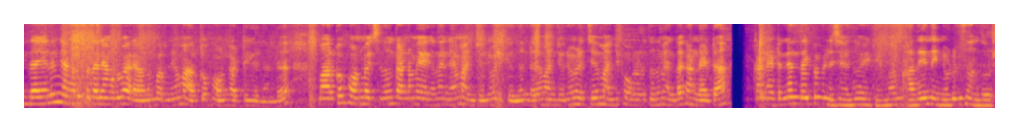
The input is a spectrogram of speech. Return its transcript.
എന്തായാലും ഞങ്ങളിപ്പോൾ തന്നെ അങ്ങോട്ട് വരാമെന്നും പറഞ്ഞു മാർക്കോ ഫോൺ കട്ട് ചെയ്യുന്നുണ്ട്. മാർക്കോ ഫോൺ വെച്ചതും കണ്ണൻ വേഗം തന്നെ മഞ്ജുവിനെ വിളിക്കുന്നുണ്ട്. മഞ്ജുവിനെ വിളിച്ച് മഞ്ജു ഫോൺ എടുത്തതും എന്താ കണ്ണേട്ടാ? കണ്ണേട്ടനെ എന്താ ഇപ്പൊ വിളിച്ചതെന്ന് ചോദിക്കുമ്പം അതേ നിന്നോടൊരു സന്തോഷ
